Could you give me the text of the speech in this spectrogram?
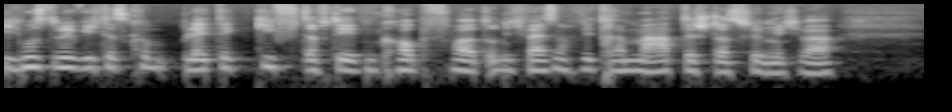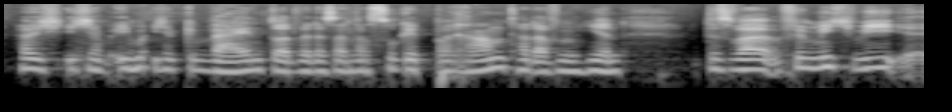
Ich musste mir wirklich das komplette Gift auf den Kopf hat. Und ich weiß noch, wie dramatisch das für mich war. Hab ich ich habe ich hab geweint dort, weil das einfach so gebrannt hat auf dem Hirn. Das war für mich wie,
